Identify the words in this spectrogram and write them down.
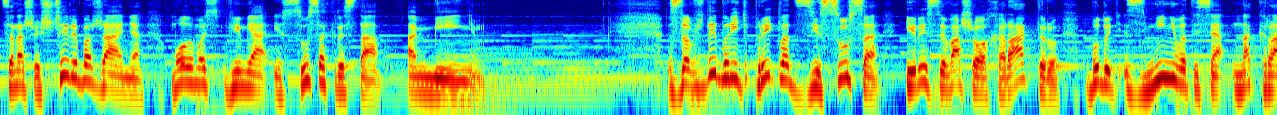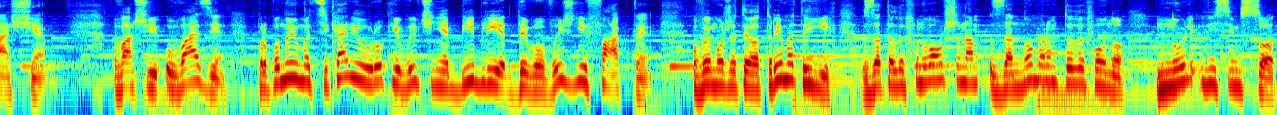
Це наше щире бажання. Молимось в ім'я Ісуса Христа. Амінь. Завжди беріть приклад з Ісуса, і риси вашого характеру будуть змінюватися на краще. Вашій увазі пропонуємо цікаві уроки вивчення Біблії, дивовижні факти. Ви можете отримати їх, зателефонувавши нам за номером телефону 0800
